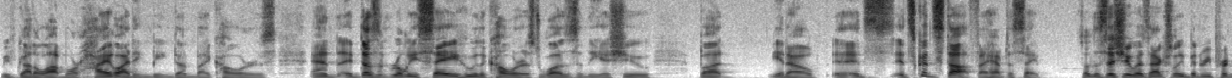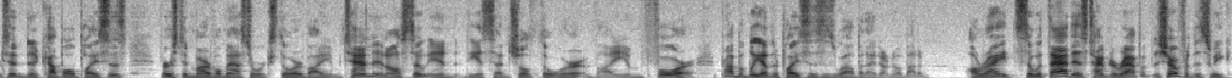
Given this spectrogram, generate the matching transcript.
We've got a lot more highlighting being done by colors. And it doesn't really say who the colorist was in the issue, but you know, it's it's good stuff, I have to say. So this issue has actually been reprinted in a couple of places. First in Marvel Masterworks Thor Volume 10 and also in The Essential Thor Volume 4. Probably other places as well, but I don't know about them. All right, so with that, it's time to wrap up the show for this week.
